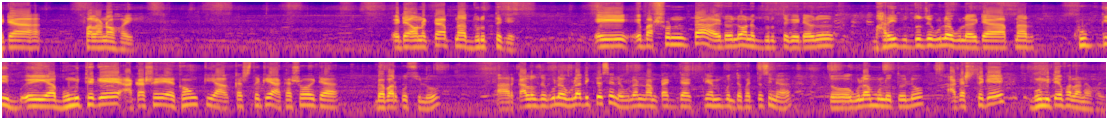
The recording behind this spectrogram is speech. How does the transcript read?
এটা ফালানো হয়। এটা অনেকটা আপনার দূর থেকে। এই বাসনটা এটা হলো অনেক দূর থেকে। এটা হলো ভারী যুদ্ধ যেগুলো, ওগুলো, এটা আপনার খুব কি, এই ভূমি থেকে আকাশে এখন কি আকাশ থেকে আকাশও এটা ব্যবহার করছিল। আর কালো যেগুলো, ওগুলা দেখতেছেন? এগুলার নামটা একজাক্টলি আমি বলতে পারতেছি না। তো ওগুলা মূলত হইল আকাশ থেকে ভূমিতে ফেলানো হয়।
